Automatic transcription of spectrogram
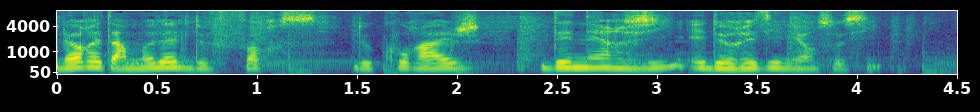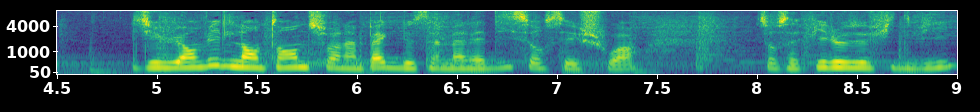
Laure est un modèle de force, de courage, d'énergie et de résilience aussi. J'ai eu envie de l'entendre sur l'impact de sa maladie sur ses choix, sur sa philosophie de vie,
